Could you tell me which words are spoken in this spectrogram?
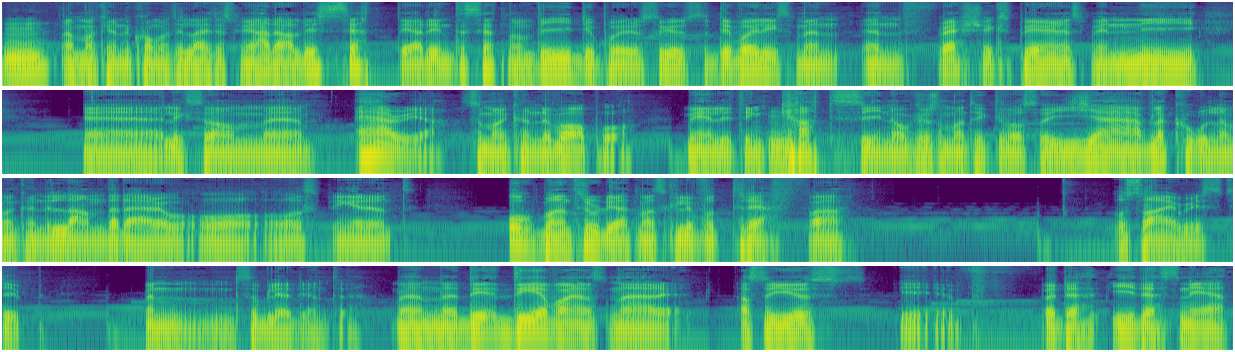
Mm. Att man kunde komma till Lighthouse. Men jag hade aldrig sett det. Jag hade inte sett någon video på hur det såg ut. Så det var ju liksom en, en fresh experience med en ny eh, liksom, eh, area som man kunde vara på. Med en liten Mm. cutscene också som man tyckte var så jävla cool när man kunde landa där och, och, och springa runt. Och man trodde ju att man skulle få träffa Osiris typ. Men så blev det ju inte. Men eh, det, det var en sån här, alltså just i, för de, i Destiny 1.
